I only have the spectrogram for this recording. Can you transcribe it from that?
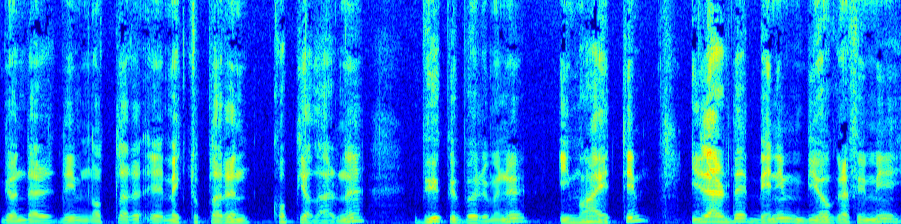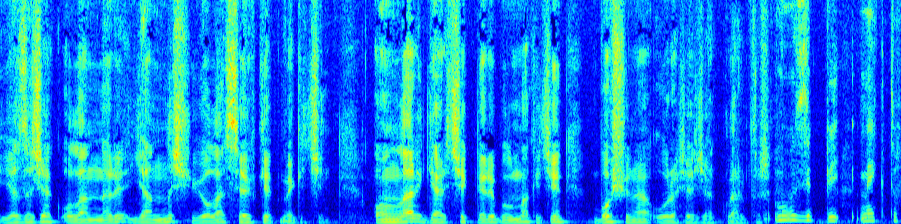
gönderdiğim notları, e, mektupların kopyalarını büyük bir bölümünü imha ettim. İleride benim biyografimi yazacak olanları yanlış yola sevk etmek için. Onlar gerçekleri bulmak için boşuna uğraşacaklardır. Muzip bir mektup.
